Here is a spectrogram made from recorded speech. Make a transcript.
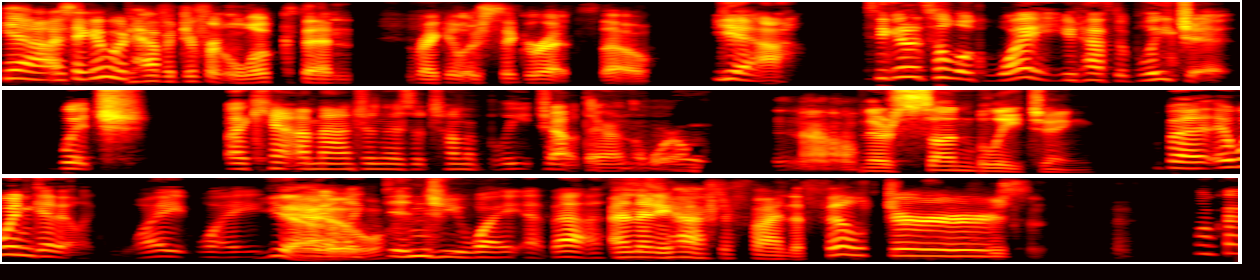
yeah, I think it would have a different look than regular cigarettes, though. yeah. To get it to look white, you'd have to bleach it, which I can't imagine there's a ton of bleach out there in the world. No. There's sun bleaching. But it wouldn't get it like white, white. It'd Yeah. get, like dingy white at best. And then you have to find the filters Okay.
